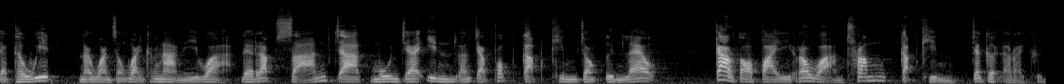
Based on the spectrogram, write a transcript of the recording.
จะทวีตในวันสองวันข้างหน้านี้ว่าได้รับสารจากมูนแจอิน หลังจากพบกับคิมจองอึนแล้ว ก้าวต่อไประหว่างทรัมป์กับคิมจะเกิดอะไรขึ้น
